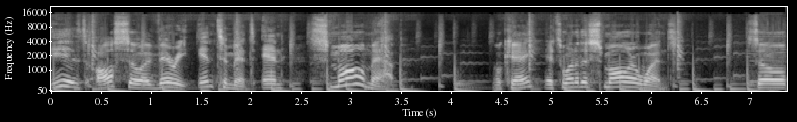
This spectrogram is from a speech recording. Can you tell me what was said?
is also a very intimate and small map. Okay, it's one of the smaller ones. So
